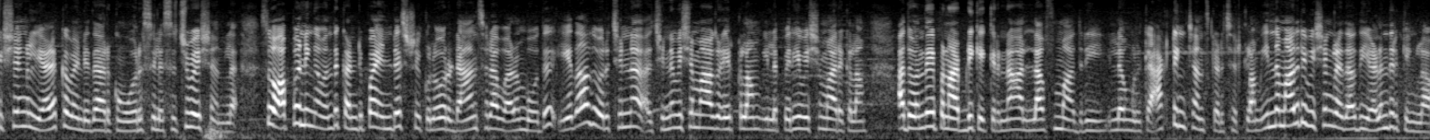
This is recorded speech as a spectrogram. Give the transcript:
விஷயங்கள் இழக்க வேண்டியதாக இருக்கும் ஒரு சில சுச்சுவேஷனில் ஸோ அப்போ நீங்கள் வந்து கண்டிப்பாக இண்டஸ்ட்ரிக்குள்ளே ஒரு டான்ஸராக வரும்போது ஏதாவது ஒரு சின்ன சின்ன விஷயமாக இருக்கலாம் இல்லை பெரிய விஷயமா இருக்கலாம். அது வந்து இப்போ நான் எப்படி கேட்குறேன்னா லவ் மாதிரி இல்லை உங்களுக்கு ஆக்டிங் சான்ஸ் கிடச்சிருக்கலாம். இந்த மாதிரி விஷயங்கள் ஏதாவது இழந்திருக்கீங்களா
